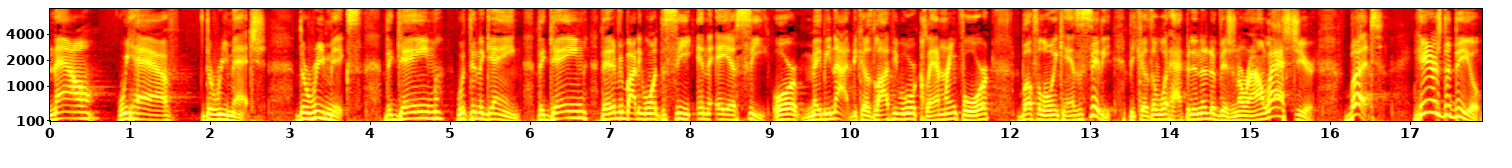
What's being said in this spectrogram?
now we have the rematch, the remix, the game within the game, the game that everybody wanted to see in the AFC, or maybe not, because a lot of people were clamoring for Buffalo and Kansas City because of what happened in the division around last year. But Here's the deal.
